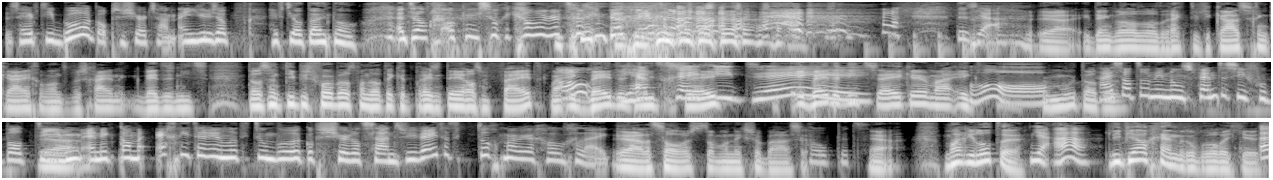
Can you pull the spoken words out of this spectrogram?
heeft die Burak op zijn shirt staan? En jullie zo, heeft hij altijd al? En toen dacht ik, oké, sorry, ik ga maar weer terug in bed liggen. dus ja, Ja, ik denk wel dat we wat rectificaties gaan krijgen, want waarschijnlijk, ik weet dus niet, dat is een typisch voorbeeld van dat ik het presenteer als een feit, maar ik Oh, weet dus je niet hebt geen zeker. idee. Ik weet het niet zeker, maar ik Oh. vermoed dat hij het... zat toen in ons fantasy voetbalteam. Ja. En ik kan me echt niet herinneren dat hij toen Burak op zijn shirt had staan. Dus wie weet dat ik toch maar weer gewoon gelijk. Ja, dat zal dus allemaal niks Ik verbazen. hoop het. Ja. Marilotte, Ja. liep jouw gender op rolletjes? Eh,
